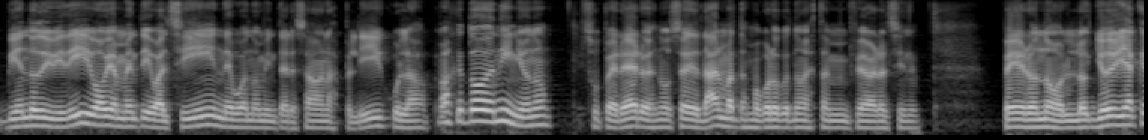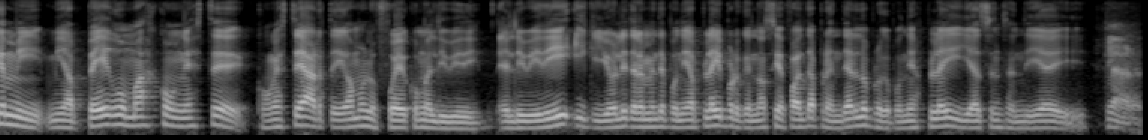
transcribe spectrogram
viendo DVD, obviamente iba al cine, bueno, me interesaban las películas, más que todo de niño, ¿no? Superhéroes, no sé, Dálmatas, me acuerdo que también fui a ver al cine. Pero no, lo- yo diría que mi, mi apego más con este, con este arte, digamos, lo fue con el DVD. El DVD y que yo literalmente ponía play porque no hacía falta prenderlo, porque ponías play y ya se encendía y, Claro.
